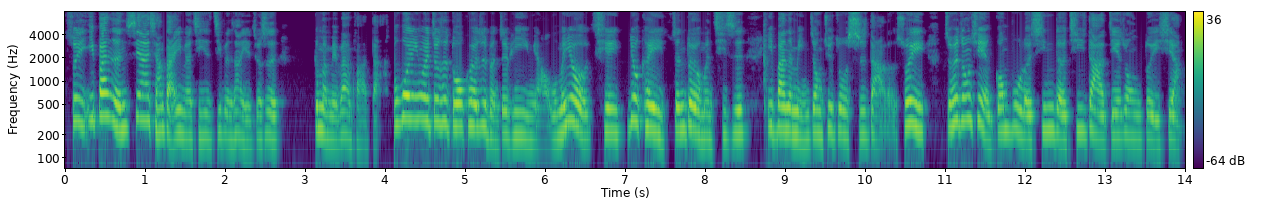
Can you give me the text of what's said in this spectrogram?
所以一般人现在想打疫苗，其实基本上也就是根本没办法打。不过因为就是多亏日本这批疫苗，我们又有其又可以针对我们其实一般的民众去做施打了。所以指挥中心也公布了新的七大接种对象，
